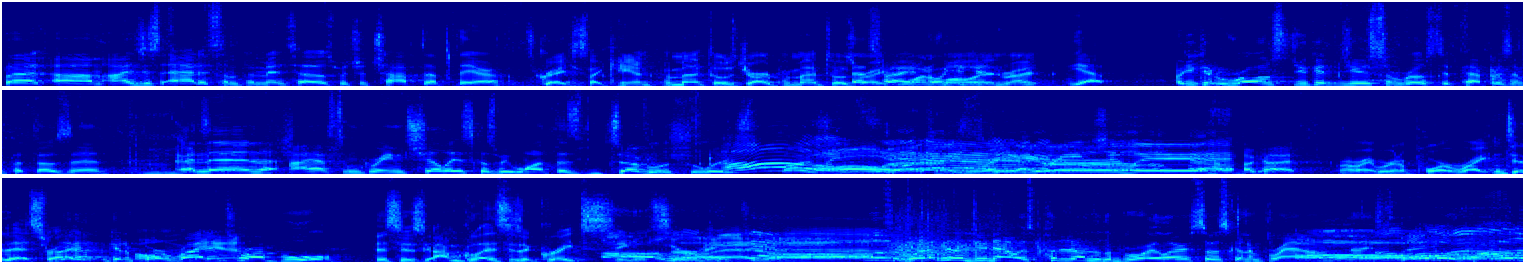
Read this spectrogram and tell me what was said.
But um, I just added some pimentos, which are chopped up there. It's great. Just like canned pimentos, jarred pimentos, right? right. You want them all could- in, right? Yep. Or you could roast, you could use some roasted peppers and put those in. Mm. And then I have some green chilies because we want this devilishly Oh, that's a great idea. spicy. Okay. All right, we're gonna pour it right into this, right? Yep, I'm gonna pour Oh, it right man. into our bowl. This is. I'm glad. This is a great single Oh, serving. look at too. that. So what I'm gonna do now is put it under the broiler so it's gonna brown oh. nicely. Oh,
